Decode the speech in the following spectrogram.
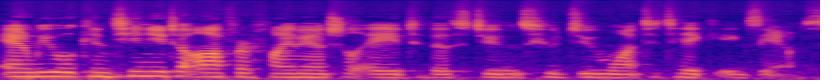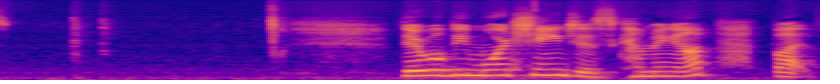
And we will continue to offer financial aid to those students who do want to take exams. There will be more changes coming up, but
